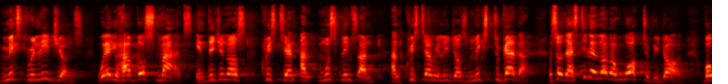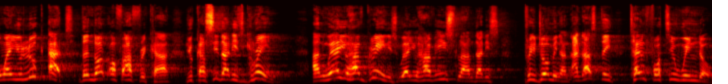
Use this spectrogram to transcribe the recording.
mixed religions where you have those marks indigenous Christian and Muslims and, and Christian religions mixed together. And so there's still a lot of work to be done. But when you look at the north of Africa, you can see that it's green. And where you have green is where you have Islam that is predominant. And that's the 10/40 window.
